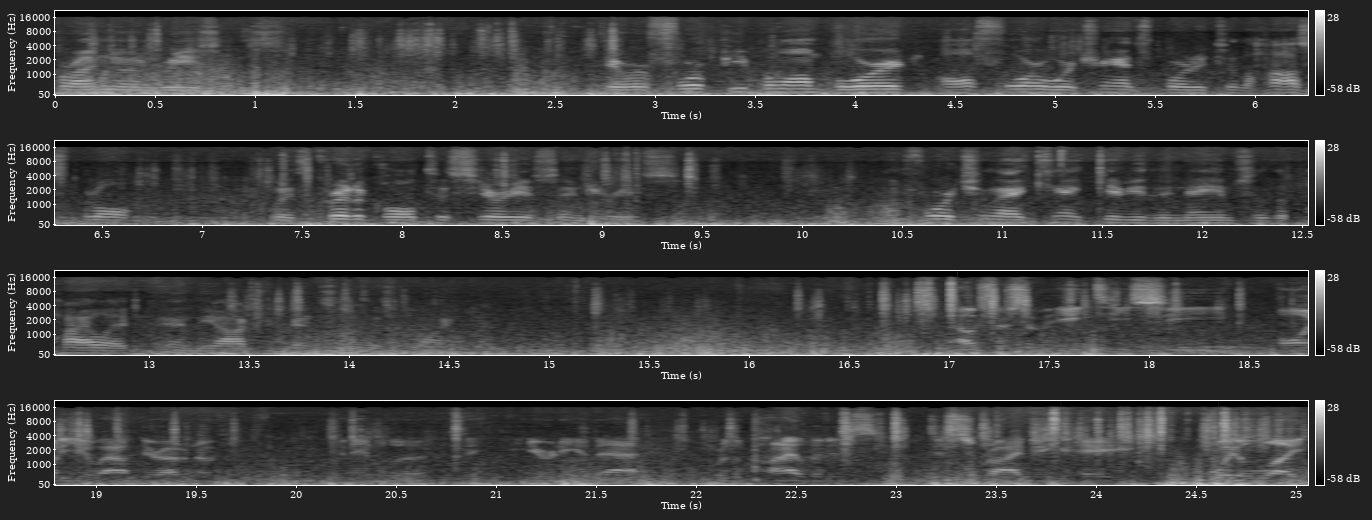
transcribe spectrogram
for unknown reasons. There were four people on board. All four were transported to the hospital with critical to serious injuries. Unfortunately, I can't give you the names of the pilot and the occupants at this point. Alex, there's some ATC audio out there. I don't know if you've been able to, to hear any of that, where the pilot is describing a oil light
